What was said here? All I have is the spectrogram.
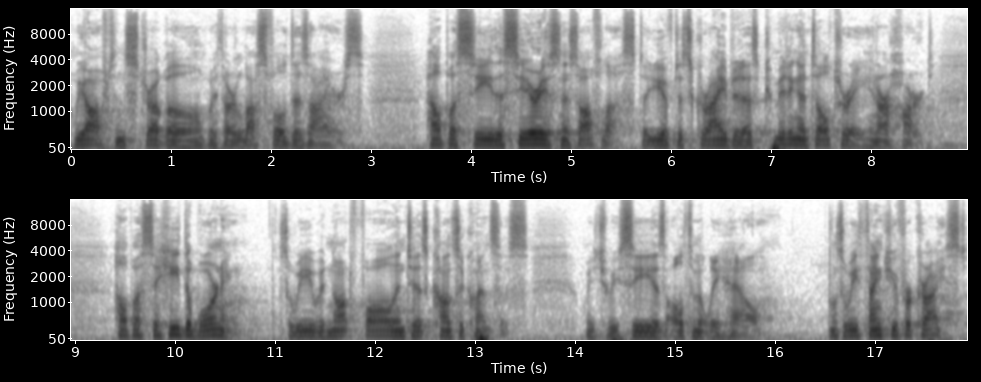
We often struggle with our lustful desires. Help us see the seriousness of lust, you have described it as committing adultery in our heart. Help us to heed the warning so we would not fall into its consequences, which we see as ultimately hell. And so we thank you for Christ.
